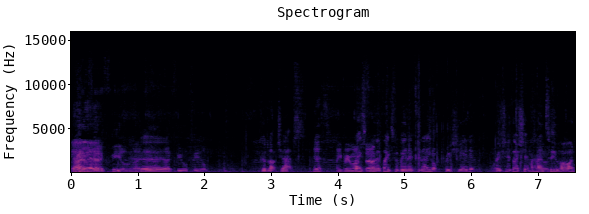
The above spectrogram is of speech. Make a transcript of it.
Yeah. am very feel. I, yeah, yeah. I feel feel. Good luck, chaps. Yes. Thank you very much, Thanks sir. for, thanks for being here today. Appreciate it. Appreciate don't shake my hand too hard.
